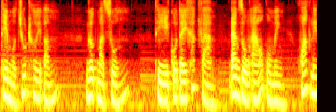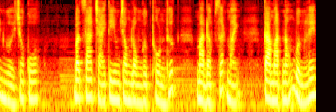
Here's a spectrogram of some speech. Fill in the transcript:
thêm một chút hơi ấm. Ngước mặt xuống thì cô thấy khắc phàm đang dùng áo của mình khoác lên người cho cô. Bật giác trái tim trong lồng ngực thồn thức mà đập rất mạnh, cả mặt nóng bừng lên.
